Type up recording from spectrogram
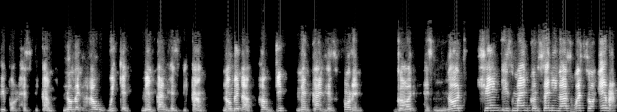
people has become, no matter how wicked mankind has become, no matter how deep mankind has fallen. God has not changed his mind concerning us whatsoever.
